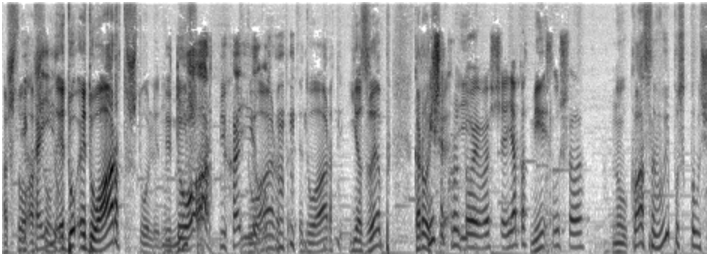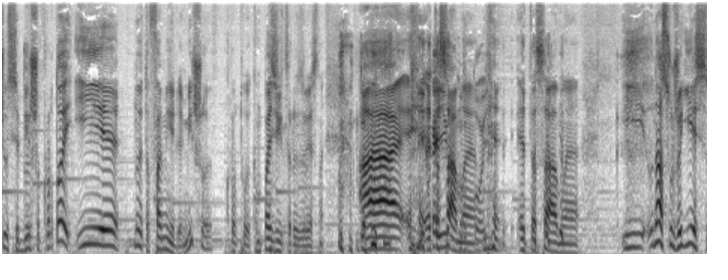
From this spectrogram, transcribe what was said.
А что? А что? Эду- Эдуард, что ли? Ну, Миша. Эдуард, Михаил. Эдуард, Эдуард, Язеп. Короче, Миша и- крутой вообще, я Ми- послушала. Ну, классный выпуск получился, Миша крутой, и, ну, это фамилия, Миша крутой, композитор известный. А это самое, это самое. И у нас уже есть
